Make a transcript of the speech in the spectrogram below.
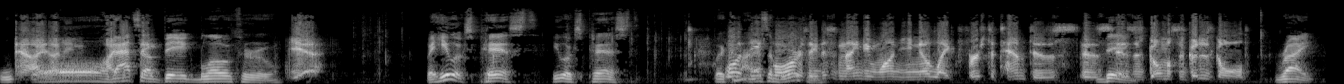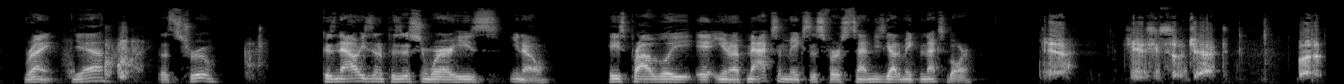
I mean, oh, I that's just a big blow through. yeah. But he looks pissed. He looks pissed. Well, on, these that's bars, like, this is 91. You know, like first attempt is is, Big. is, almost as good as gold. Right, right. Yeah, that's true. Because now he's in a position where he's, you know, he's probably, eh, you know, if Maxim makes this first attempt, he's got to make the next bar. Yeah, jeez, he's so jacked. But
